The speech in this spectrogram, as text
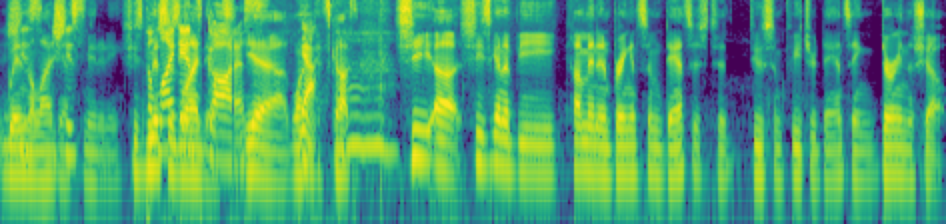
in the line dance she's community. She's the Mrs. line dance Dance. goddess. Yeah, line Yeah. dance goddess. She uh, she's going to be coming and bringing some dancers to do some featured dancing during the show.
